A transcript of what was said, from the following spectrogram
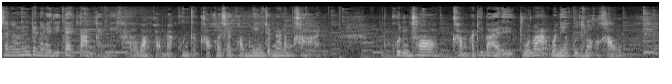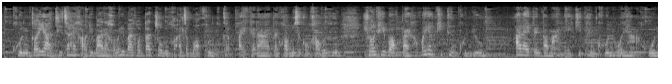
ฉะนั้นมันเป็นอะไรที่แตกต่างกันไงคะระหว่างความรักคุณกับเขาเขาใช้ความนิ่งจนน่ารำคาญ คุณชอบคำอธิบายเลยสมมติว่าวันนี้คุณทะเลาะกับเขา คุณก็อยากที่จะให้เขาอธิบายแต่เขาไม่อธิบายเขาตัดจบหรือเขาอาจจะบอกคุณกลับไปก็ได้ แต่ความรู้สึกของเขาก็คือ ช่วงที่บอกไปเขาก็ยังคิดถึงคุณอยู่ อะไรเป็นประมาณนี้คิดถึงคุณโหยหาคุณ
